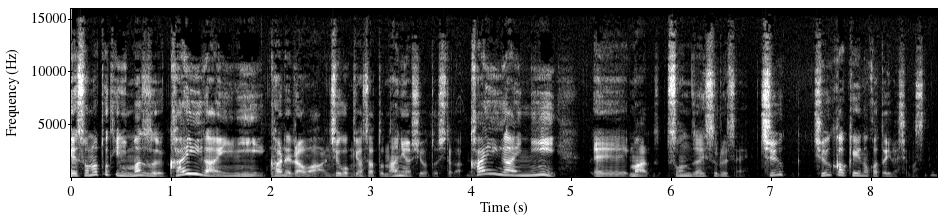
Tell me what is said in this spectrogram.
えー、その時にまず海外に彼らは中国共産と何をしようとしたか。海外にえー、まあ、存在するですね。中中華系の方いらっしゃいますね。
